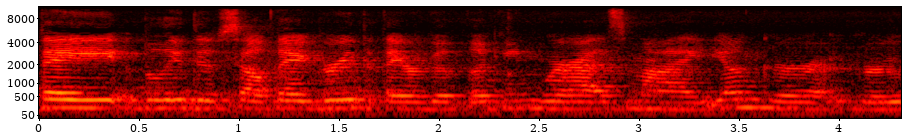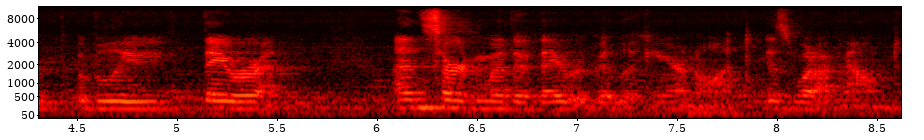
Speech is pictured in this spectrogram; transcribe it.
they believe themselves, they agreed that they were good looking, whereas my younger group believed they were uncertain whether they were good looking or not, is what I found.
